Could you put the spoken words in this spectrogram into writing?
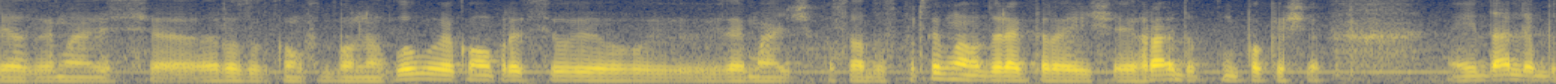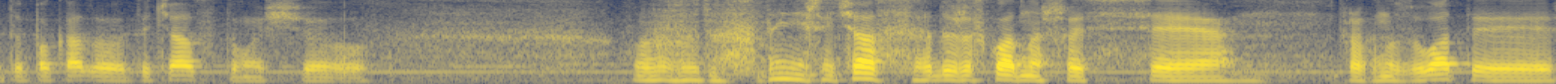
я займаюся розвитком футбольного клубу, в якому працюю, займаючи посаду спортивного директора і ще і граю поки що. І далі буду показувати час, тому що в нинішній час дуже складно щось е, прогнозувати,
